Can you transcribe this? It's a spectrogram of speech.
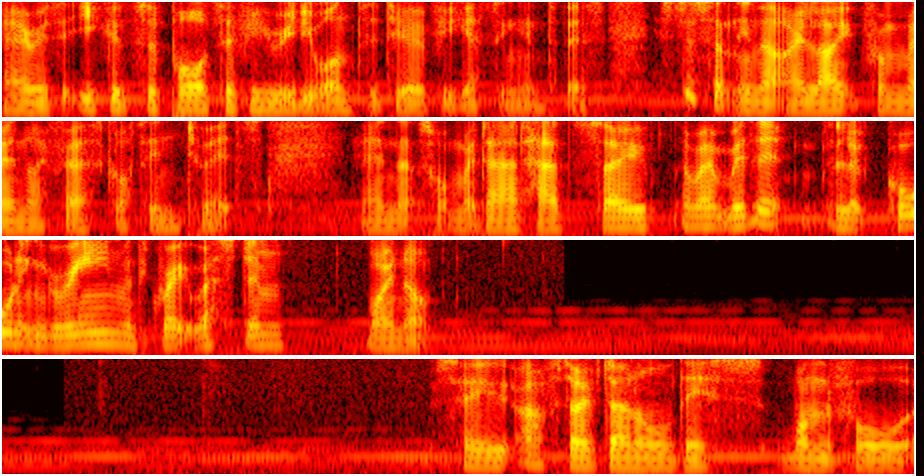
areas that you could support if you really wanted to if you're getting into this. It's just something that I like from when I first got into it, and that's what my dad had, so I went with it. It looked cool in green with Great Western, why not? So after I've done all this wonderful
